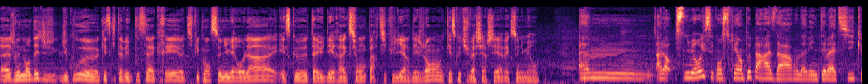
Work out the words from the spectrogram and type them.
Euh, je me demandais du, coup, euh, qu'est-ce qui t'avait poussé à créer euh, typiquement ce numéro-là? Est-ce que tu as eu des réactions particulières des gens? Qu'est-ce que tu vas chercher avec ce numéro? Alors, ce numéro, il s'est construit un peu par hasard. On avait une thématique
